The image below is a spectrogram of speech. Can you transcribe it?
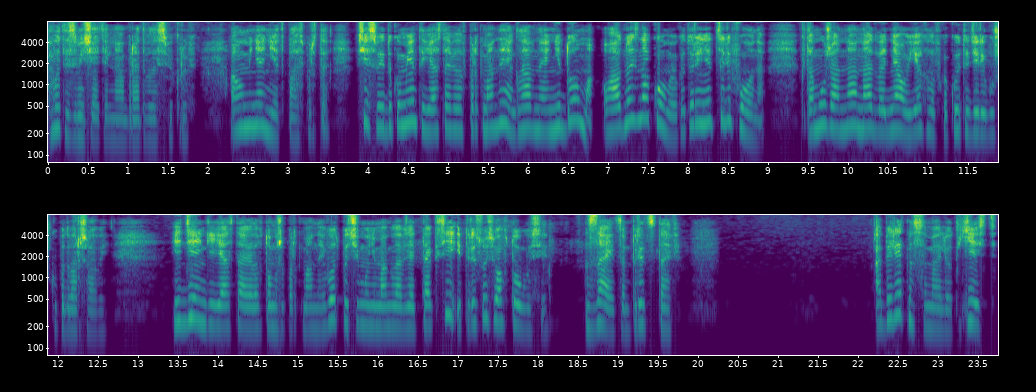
Вот и замечательно обрадовалась свекровь. А у меня нет паспорта. Все свои документы я оставила в портмоне, а главное, не дома, а у одной знакомой, у которой нет телефона. К тому же она на два дня уехала в какую-то деревушку под Варшавой. И деньги я оставила в том же портмоне. Вот почему не могла взять такси и трясусь в автобусе. Зайцем, представь. А билет на самолет есть.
